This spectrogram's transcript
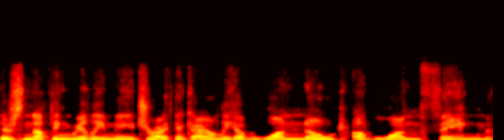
There's nothing really major. I think I only have one note of one thing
